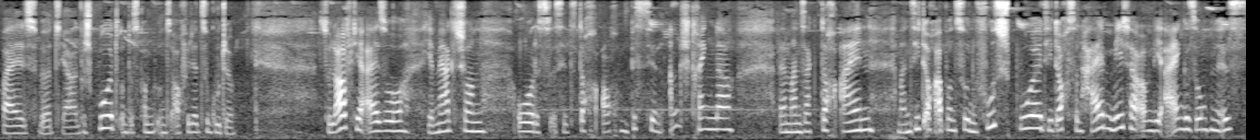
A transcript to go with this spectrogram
weil es wird ja gespurt und es kommt uns auch wieder zugute. So lauft ihr also, ihr merkt schon, oh, das ist jetzt doch auch ein bisschen anstrengender, weil man sagt doch ein, man sieht auch ab und zu eine Fußspur, die doch so einen halben Meter irgendwie eingesunken ist,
